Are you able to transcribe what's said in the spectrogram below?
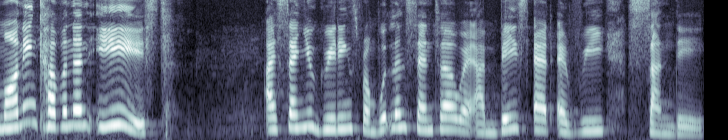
Morning, Covenant East. I send you greetings from Woodland Center, where I'm based at every Sunday.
